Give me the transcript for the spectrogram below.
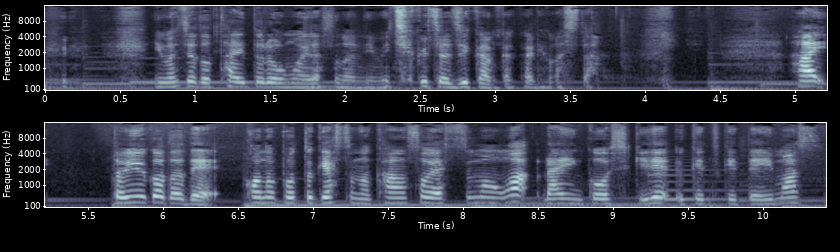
今ちょっとタイトル思い出すのにめちゃくちゃ時間かかりましたはいということで、このポッドキャストの感想や質問は LINE 公式で受け付けています。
